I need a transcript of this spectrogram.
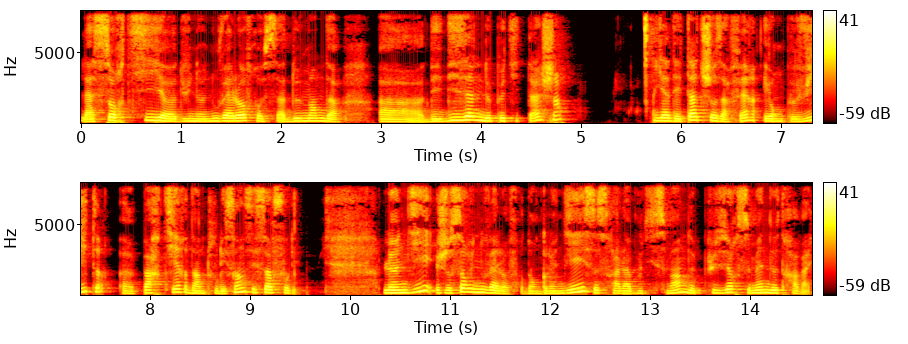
la sortie euh, d'une nouvelle offre, ça demande des dizaines de petites tâches. Il y a des tas de choses à faire et on peut vite partir dans tous les sens et s'affoler. Lundi, je sors une nouvelle offre. Donc lundi, ce sera l'aboutissement de plusieurs semaines de travail.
